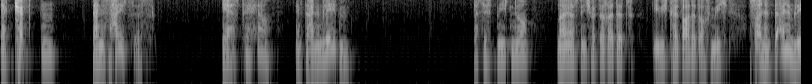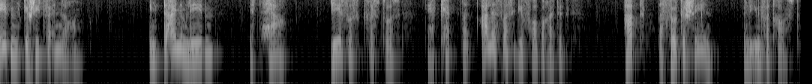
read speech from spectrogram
der Captain deines Heils ist. Er ist der Herr in deinem Leben. Das ist nicht nur, naja, jetzt bin ich heute errettet, die Ewigkeit wartet auf mich, sondern in deinem Leben geschieht Veränderung. In deinem Leben ist Herr Jesus Christus, der Captain, alles, was er dir vorbereitet hat, das soll geschehen, wenn du ihm vertraust.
